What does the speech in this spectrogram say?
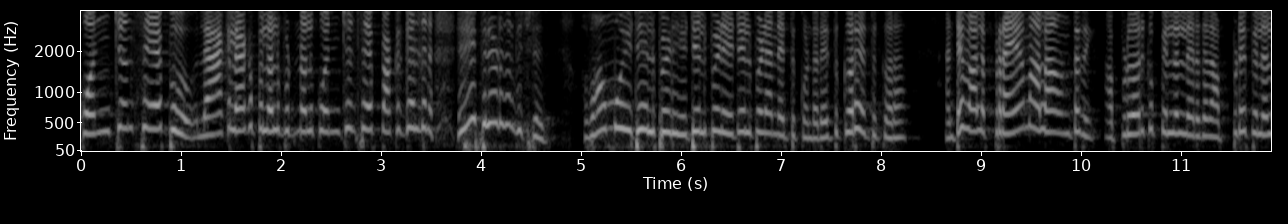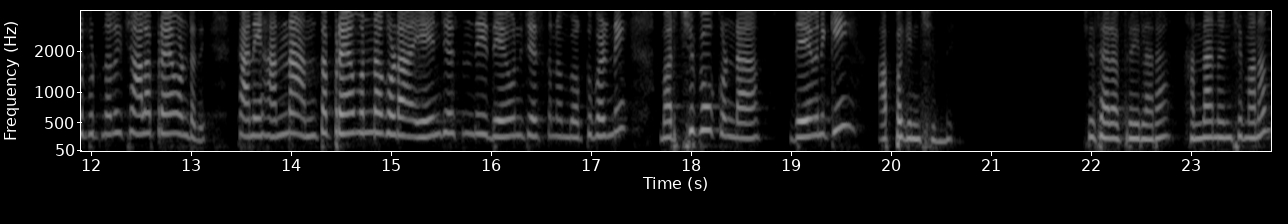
కొంచెం సేపు లేక లేక పిల్లలు పుట్టిన వాళ్ళు కొంచెం సేపు పక్కకి వెళ్తున్నా ఏ పిల్లడు కనిపించలేదు. వామ్మో ఎటు వెళ్ళిపోయాడు ఎటు వెళ్ళిపోయాడు ఎటు వెళ్ళిపోయాడు అని ఎత్తుకుంటారు ఎత్తుకోరా ఎత్తుకోరా. అంటే వాళ్ళ ప్రేమ అలా ఉంటుంది. అప్పటి వరకు పిల్లలు లేరు కదా అప్పుడే పిల్లలు పుట్టిన వాళ్ళకి చాలా ప్రేమ ఉంటుంది. కానీ అన్న అంత ప్రేమ ఉన్నా కూడా ఏం చేసింది? దేవుని చేసుకున్న మొక్కుబడిని మర్చిపోకుండా దేవునికి అప్పగించింది. చూసారా ప్రియులారా? హన్నా నుంచి మనం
